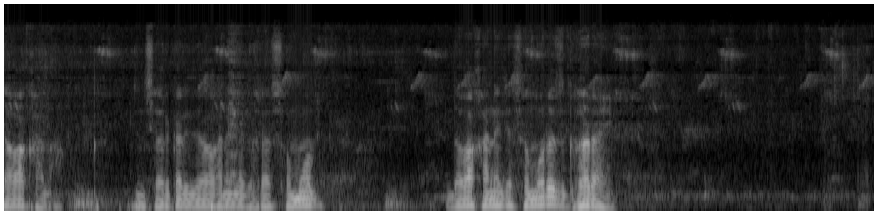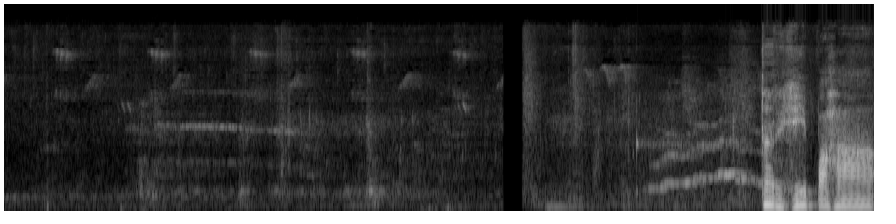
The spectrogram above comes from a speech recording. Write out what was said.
दवाखाना. सरकारी दवाखान्याच्या घरासमोर दवाखान्याच्या समोरच घर आहे. तर हे पहा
